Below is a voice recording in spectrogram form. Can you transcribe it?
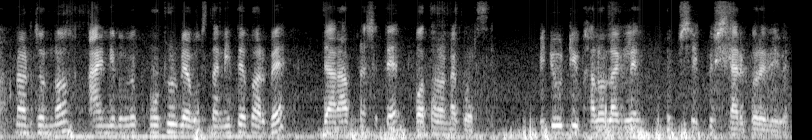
আপনার জন্য আইনিভাবে কঠোর ব্যবস্থা নিতে পারবে যারা আপনার সাথে প্রতারণা করছে। ভিডিওটি ভালো লাগলে অবশ্যই একটু শেয়ার করে দিবেন।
